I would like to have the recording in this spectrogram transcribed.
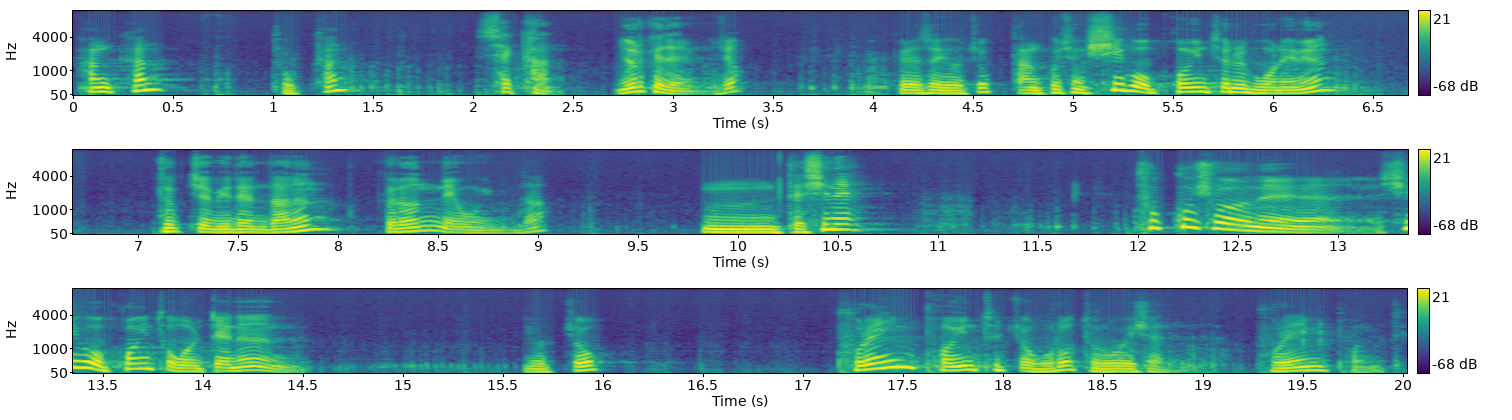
한 칸, 두 칸, 세 칸. 이렇게 되는 거죠. 그래서 이쪽 단쿠션 15포인트를 보내면 득점이 된다는 그런 내용입니다. 음, 대신에 two쿠션에 15포인트 올 때는 이쪽 프레임 포인트 쪽으로 들어오셔야 됩니다. 프레임 포인트.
